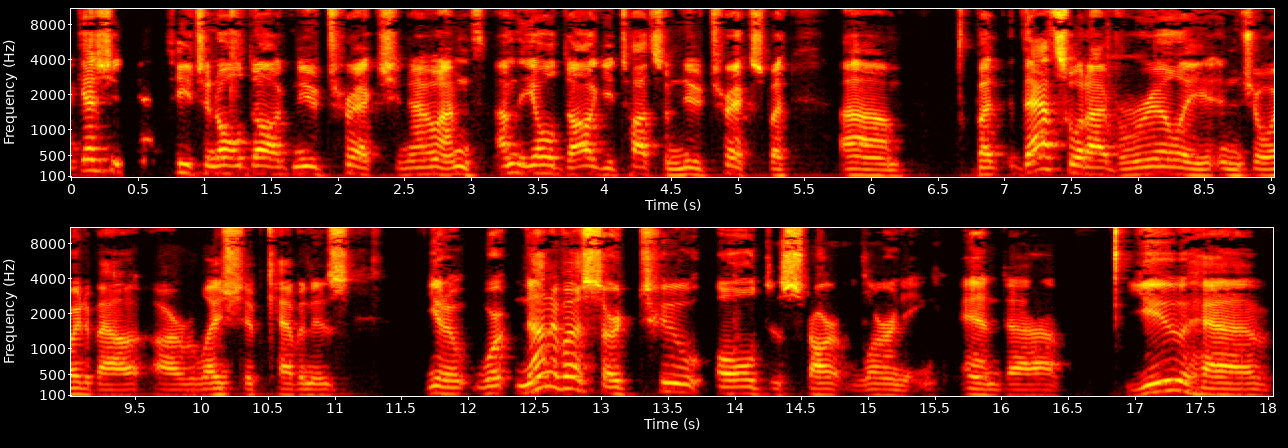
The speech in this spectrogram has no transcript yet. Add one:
I guess you can't teach an old dog new tricks. You know, I'm I'm the old dog you taught some new tricks, but um, but that's what I've really enjoyed about our relationship, Kevin, is, you know, none of us are too old to start learning. And uh, you have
